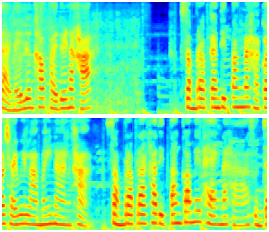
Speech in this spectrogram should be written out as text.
จ่ายในเรื่องค่าไฟด้วยนะคะสำหรับการติดตั้งนะคะ ก็ใช้เวลาไม่นานค่ะ สำหรับราคาติดตั้งก็ไม่แพงนะคะ สนใจ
